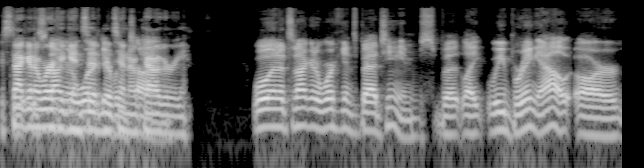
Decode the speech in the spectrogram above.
It's not going to work gonna against work Edmonton or. Calgary. Well, and it's not going to work against bad teams, but like we bring out our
